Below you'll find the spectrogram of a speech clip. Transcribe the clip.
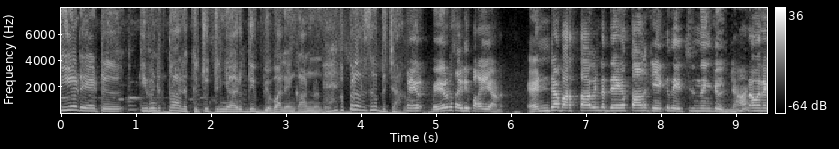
ഈയിടെയായിട്ട് ഇവന്റെ തലക്ക് ചുറ്റും ഞാൻ ഒരു ദിവ്യ വലയം കാണുന്നുണ്ട്. അപ്പൊ അത് ശ്രദ്ധിച്ച വേറൊരു സൈഡിൽ പറയുകയാണ്. എന്റെ ഭർത്താവിന്റെ ദേഹത്താണ് കേക്ക് തേച്ചിരുന്നെങ്കിൽ ഞാൻ അവനെ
